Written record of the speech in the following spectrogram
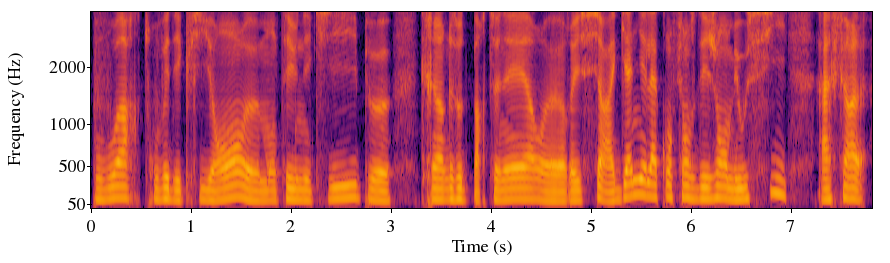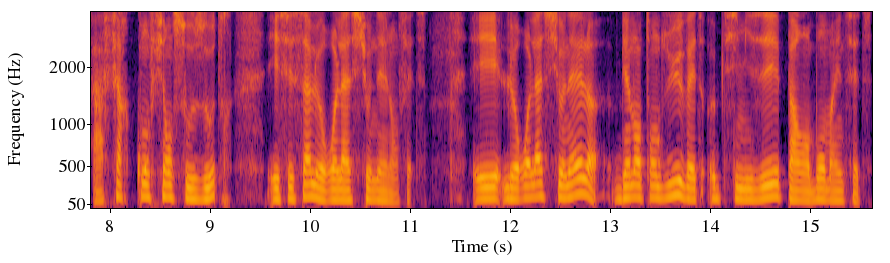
pouvoir trouver des clients, euh, monter une équipe, euh, créer un réseau de partenaires, réussir à gagner la confiance des gens, mais aussi à faire, à faire confiance aux autres. Et c'est ça le relationnel en fait. Et le relationnel, bien entendu, va être optimisé par un bon mindset.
